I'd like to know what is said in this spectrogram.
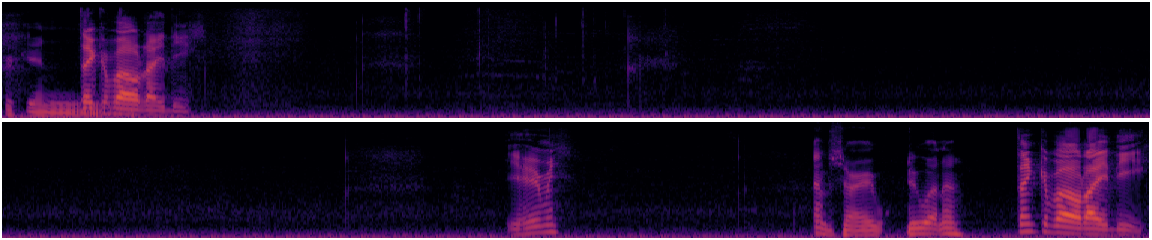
Freaking. Think about ID. You hear me? I'm sorry. Do what now? Think about ID.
